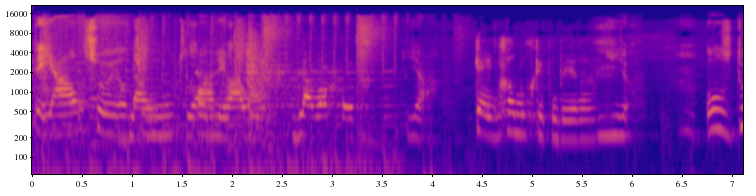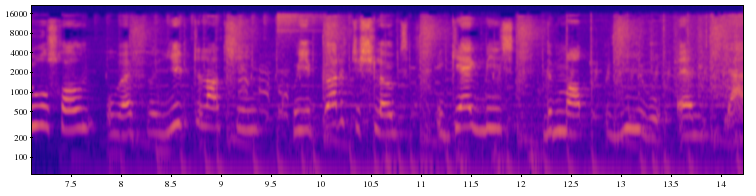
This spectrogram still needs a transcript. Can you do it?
theaal, zo zo Blauw. Ja, blauw. Blauwachtig. Ja. Oké, we gaan nog een keer proberen. ja. Ons doel is gewoon om even jullie te laten zien hoe je karretjes sloopt in Gangbeast, de map, Wiel. En ja,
